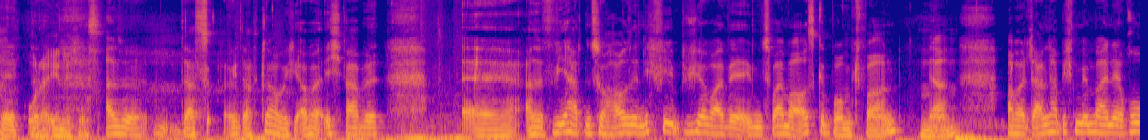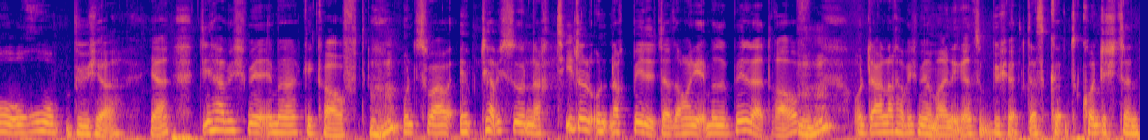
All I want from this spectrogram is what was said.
Nee. oder ähnliches. Also das, das glaube ich. Aber ich habe, äh, also wir hatten zu Hause nicht viele Bücher, weil wir eben zweimal ausgebombt waren. Ja. Aber dann habe ich mir meine Roh-Roh-Bücher, ja, die habe ich mir immer gekauft. Und zwar, äh, die habe ich so nach Titel und nach Bild. Da waren ja immer so Bilder drauf. Und danach habe ich mir meine ganzen Bücher, das ko- konnte ich dann,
